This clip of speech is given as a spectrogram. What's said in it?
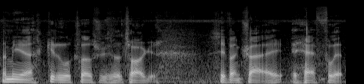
Let me uh, get a little closer to the target. See if I can try a, half flip.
